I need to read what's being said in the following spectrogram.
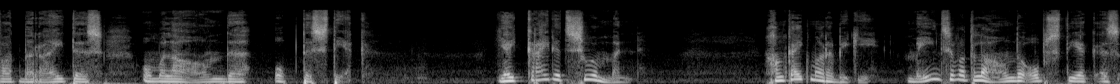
wat bereid is om hulle hande op te steek. Jy kry dit so min. Gaan kyk maar 'n bietjie. Mense wat hulle hande opsteek is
